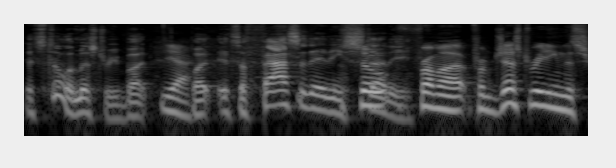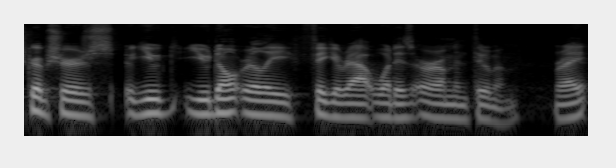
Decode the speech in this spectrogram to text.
It's still a mystery, but Yeah. but it's a fascinating So study. from a from just reading the scriptures, you you don't really figure out what is Urim and Thummim, right?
